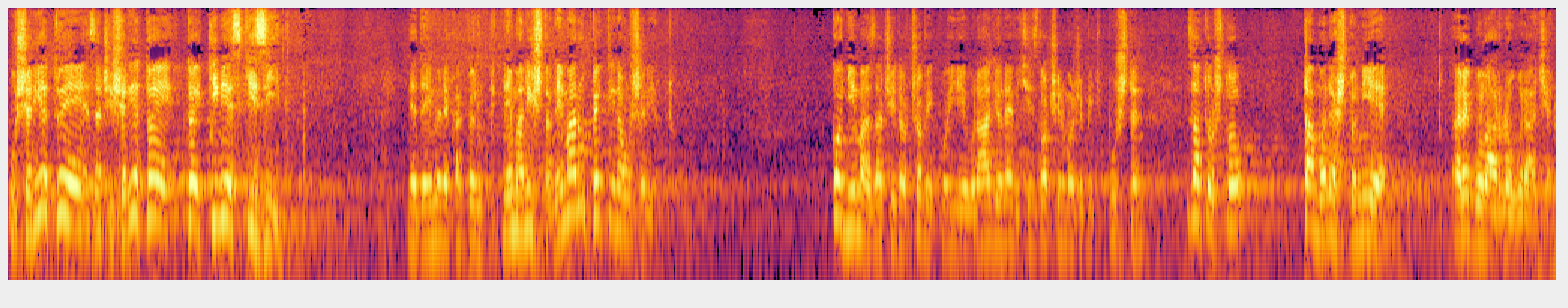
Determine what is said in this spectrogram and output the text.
u šarijatu je znači šarijat to je, to je kineski zid. Ne da ima nekakve rupe nema ništa nema rupetina u šarijatu. Kod njima znači da čovjek koji je uradio najveći zločin može biti pušten zato što tamo nešto nije regularno urađeno.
